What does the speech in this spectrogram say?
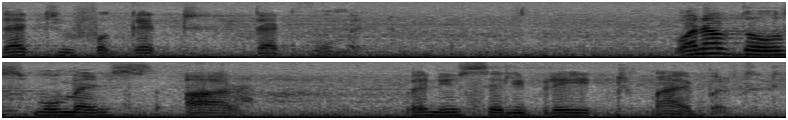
that you forget that moment. One of those moments are when you celebrate my birthday.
